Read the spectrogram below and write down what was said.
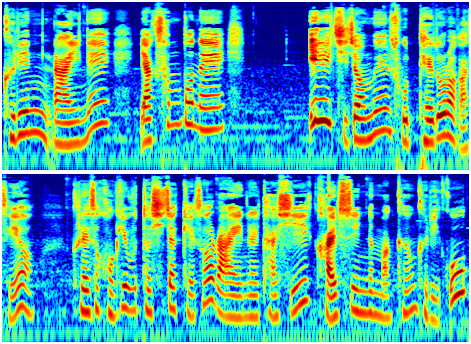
그린 라인의 약 3분의 1 지점을 도, 되돌아가세요. 그래서 거기부터 시작해서 라인을 다시 갈 수 있는 만큼 그리고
